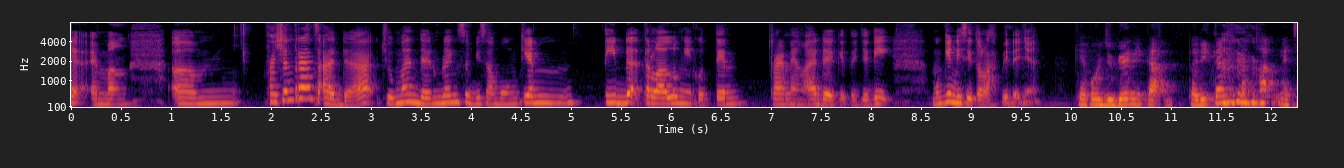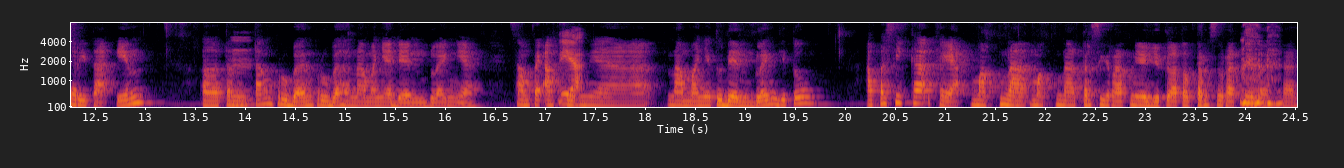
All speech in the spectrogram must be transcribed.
ya emang um, fashion trends ada. Cuman Dan Blank sebisa mungkin tidak terlalu ngikutin tren yang ada gitu. Jadi mungkin di situlah bedanya. Kepo juga nih kak. Tadi kan kakak ngeceritain uh, tentang perubahan-perubahan namanya Dan Blank ya. Sampai akhirnya namanya tuh Dan Blank gitu. Apa sih kak kayak makna makna tersiratnya gitu atau tersuratnya bahkan?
